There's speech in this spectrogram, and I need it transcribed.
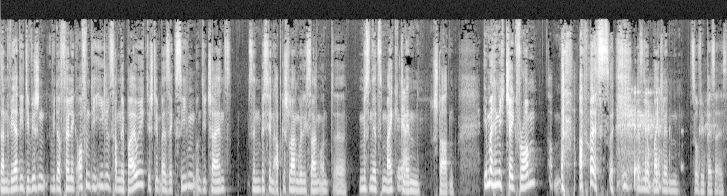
dann wäre die Division wieder völlig offen. Die Eagles haben eine Bye Week, die stehen bei 6-7 und die Giants sind ein bisschen abgeschlagen, würde ich sagen, und äh, müssen jetzt Mike Glenn ja. starten. Immerhin nicht Jake Fromm, aber es, ich weiß nicht, ob Mike Glenn so viel besser ist.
